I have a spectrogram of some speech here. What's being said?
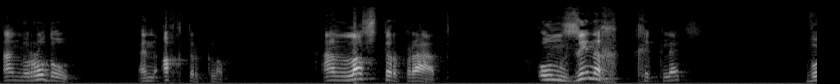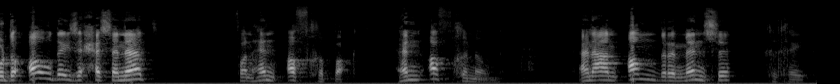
aan roddel en achterklap aan lasterpraat, onzinnig geklets, worden al deze hasanat van hen afgepakt, hen afgenomen en aan andere mensen gegeven.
